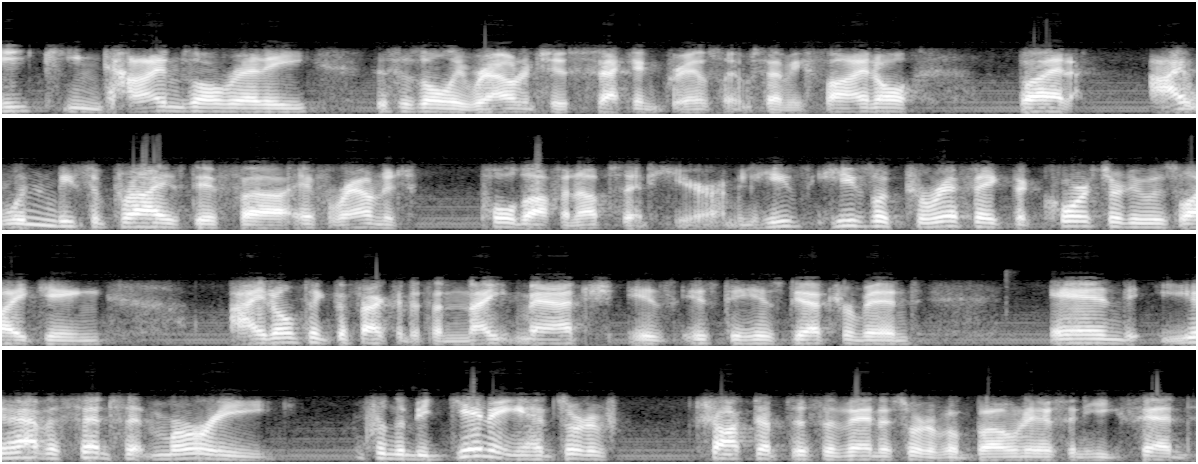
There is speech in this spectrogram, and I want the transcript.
18 times already. This is only Raonic's second Grand Slam semifinal, but I wouldn't be surprised if uh, if Raonic pulled off an upset here. I mean, he's he's looked terrific. The courts are to his liking. I don't think the fact that it's a night match is is to his detriment. And you have a sense that Murray, from the beginning, had sort of chalked up this event as sort of a bonus, and he said,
